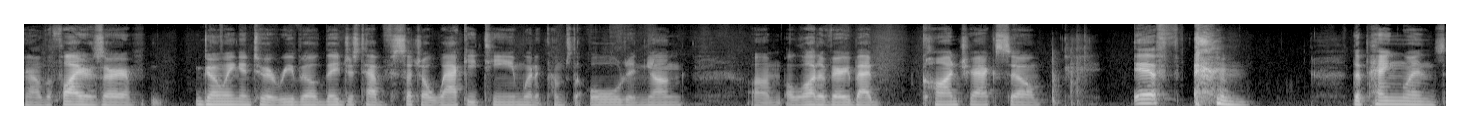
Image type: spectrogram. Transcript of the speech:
Now, the Flyers are going into a rebuild. They just have such a wacky team when it comes to old and young. Um, a lot of very bad contracts. So, if the Penguins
